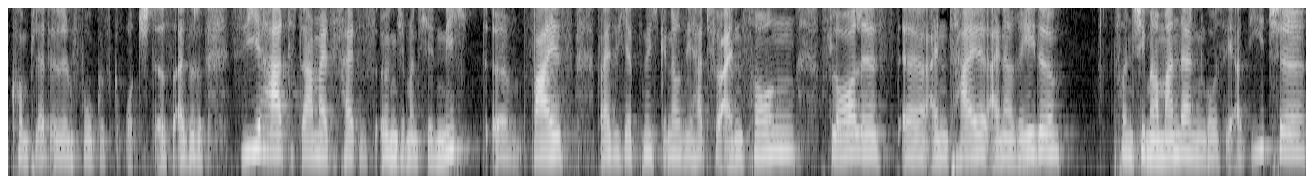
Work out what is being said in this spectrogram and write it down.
komplett in den Fokus gerutscht ist. Also sie hat damals, falls es irgendjemand hier nicht äh, weiß, weiß ich jetzt nicht genau, sie hat für einen Song Flawless äh, einen Teil einer Rede von Chimamanda Ngozi Adichie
